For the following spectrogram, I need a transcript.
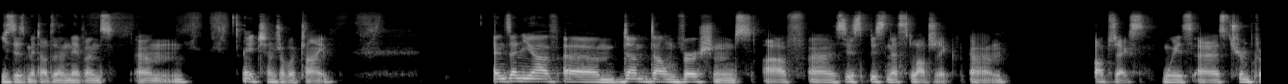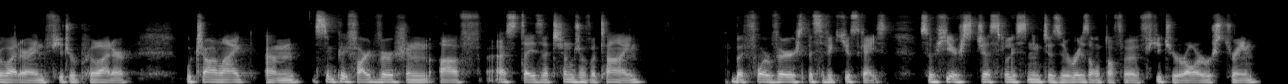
uses methods and events. Um, it change over time. And then you have um, dumbed down versions of uh, this business logic um, objects with a stream provider and future provider, which are like um, simplified version of a state that change over time, but for a very specific use case. So here's just listening to the result of a future or stream.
